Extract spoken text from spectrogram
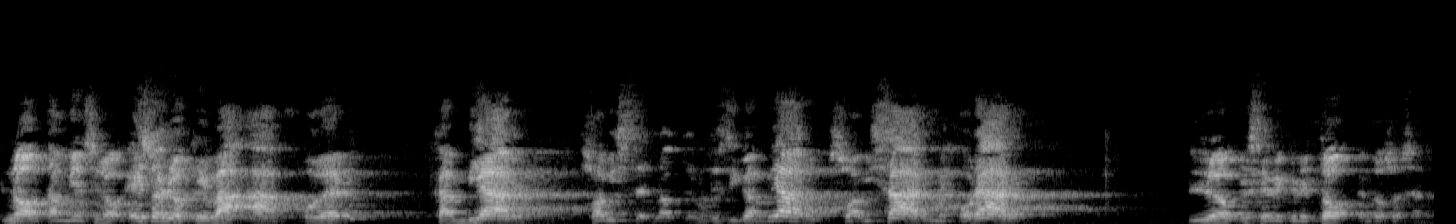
no también, sino eso es lo que va a poder cambiar, suavizar, no, no sé cambiar, suavizar, mejorar lo que se decretó en dos años.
